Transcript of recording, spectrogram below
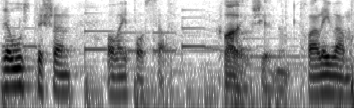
za uspešan ovaj posao. Hvala još jednom. Hvala i vama.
